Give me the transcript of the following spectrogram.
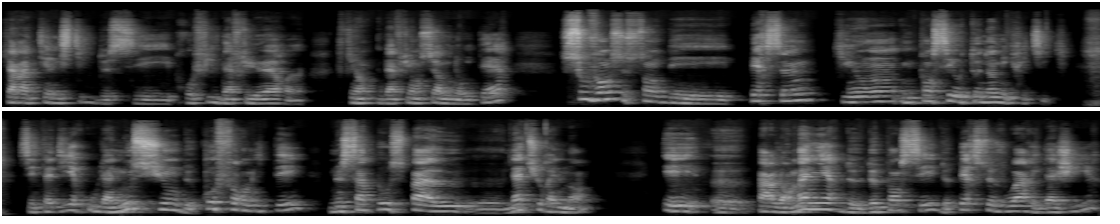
caractéristiques de ces profils d'influenceurs minoritaires. Souvent, ce sont des personnes qui ont une pensée autonome et critique c'est-à-dire où la notion de conformité ne s'impose pas à eux euh, naturellement et euh, par leur manière de, penser, de percevoir et d'agir,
